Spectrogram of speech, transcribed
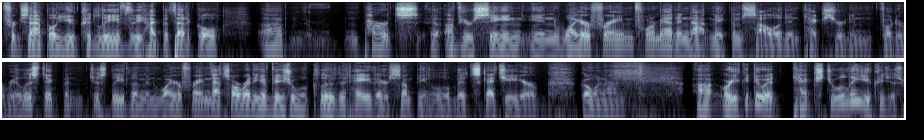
for example, you could leave the hypothetical uh, parts of your scene in wireframe format and not make them solid and textured and photorealistic, but just leave them in wireframe. That's already a visual clue that, hey, there's something a little bit sketchy or going on. Uh, or you could do it textually. You could just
